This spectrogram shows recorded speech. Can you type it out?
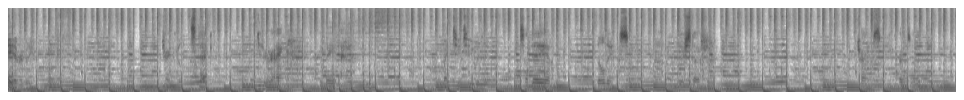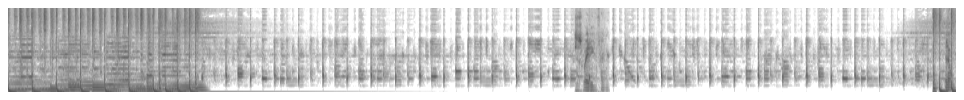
Hey everybody. Trying to build this deck. Get it running. Wait. Went 2-2 with it Sunday and I'm building some uh, other stuff.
